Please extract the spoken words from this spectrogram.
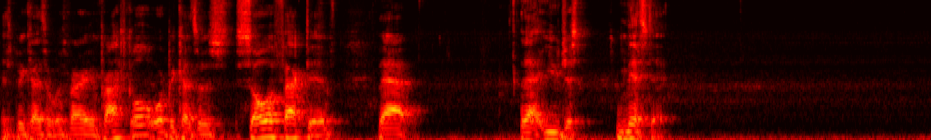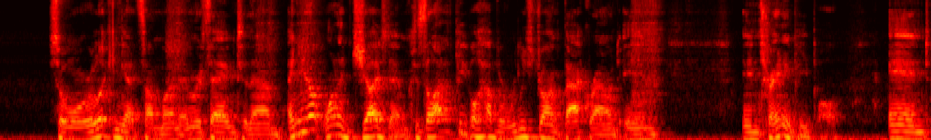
Is because it was very impractical or because it was so effective that that you just missed it. So when we're looking at someone and we're saying to them, and you don't want to judge them because a lot of people have a really strong background in in training people, and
